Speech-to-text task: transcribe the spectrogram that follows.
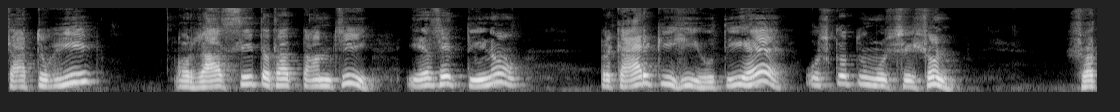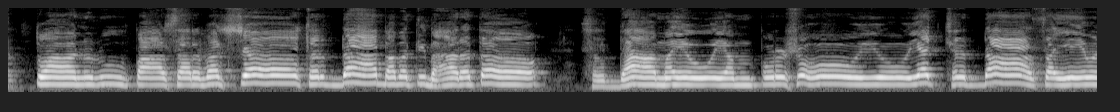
सात्विकी और राजसी तथा तामसी, ऐसे तीनों प्रकार की ही होती है, उसको तुम मुझसे सुन। स्वत्वानुरूपा सर्वस्य श्रद्धा भवति भारत। श्रद्धामयोऽयं पुरुषो, यो यश्रद्धा स एव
